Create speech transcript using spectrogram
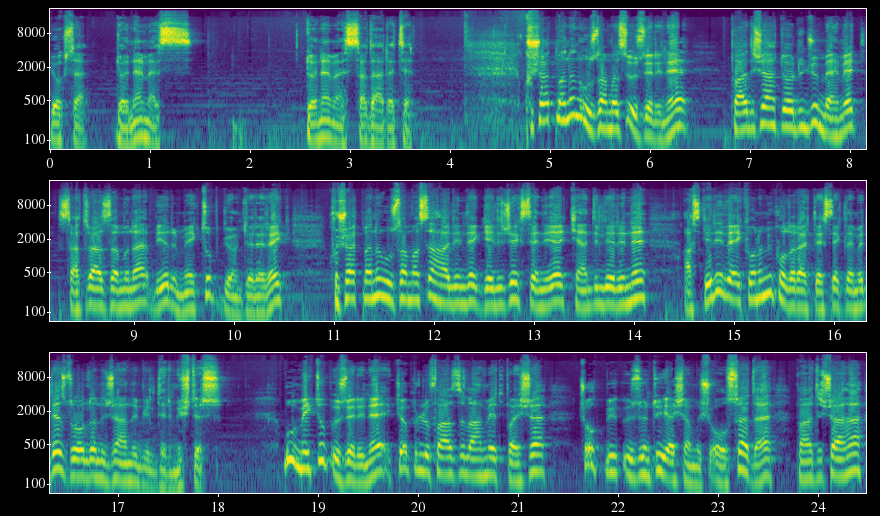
Yoksa dönemez. Dönemez sadarete. Kuşatmanın uzaması üzerine Padişah 4. Mehmet sadrazamına bir mektup göndererek kuşatmanın uzaması halinde gelecek seneye kendilerini askeri ve ekonomik olarak desteklemede zorlanacağını bildirmiştir. Bu mektup üzerine Köprülü Fazıl Ahmet Paşa çok büyük üzüntü yaşamış olsa da padişaha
